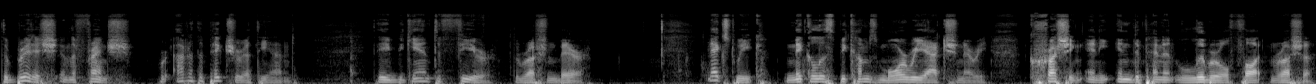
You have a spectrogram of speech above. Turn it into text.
the British and the French were out of the picture at the end. They began to fear the Russian bear. Next week, Nicholas becomes more reactionary, crushing any independent liberal thought in Russia.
